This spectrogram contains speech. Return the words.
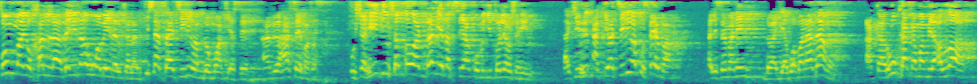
Thumma yukhalla bainahu wa bainal al-kalam kisha ataachiliwa mdomo wake aseme. Ambaye hasema sasa. Ushahidi ushatoa ndani ya nafsi yako umejitolea ushahidi. Akiachiliwa kusema alisema nini? Ndo ajabu wa mwanadamu. Akaruka akamwambia Allah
